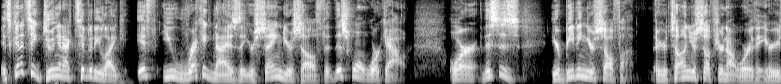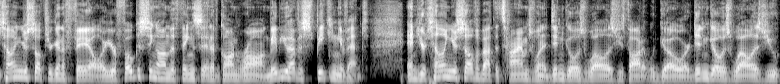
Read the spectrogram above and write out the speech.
It's going to take doing an activity like if you recognize that you're saying to yourself that this won't work out, or this is, you're beating yourself up or you're telling yourself you're not worthy, or you're telling yourself you're going to fail, or you're focusing on the things that have gone wrong. Maybe you have a speaking event and you're telling yourself about the times when it didn't go as well as you thought it would go, or it didn't go as well as you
